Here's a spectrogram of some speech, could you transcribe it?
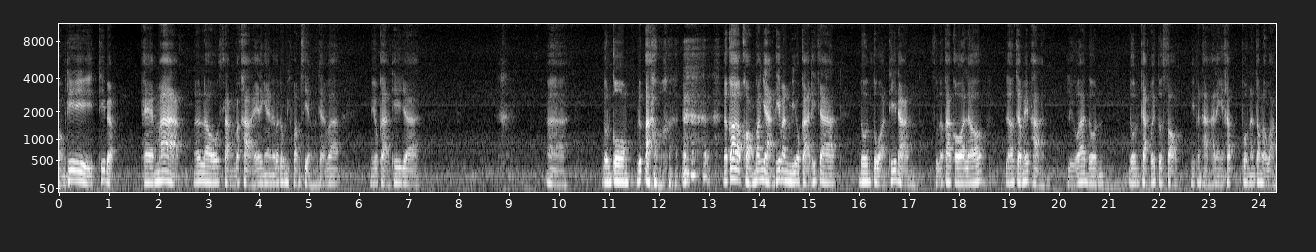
ของที่ที่แบบแพงมากแล้วเราสั่งมาขายอะไรเงี้ยเราก็ต้องมีความเสี่ยงเหมือนกันว่า มีโอกาสที่จะโดนโกงหรือเปล่า แล้วก็ของบางอย่างที่มันมีโอกาสที่จะโดนตรวจที่ด่านศุลกากรแล้ว แล้วจะไม่ผ่าน หรือว่าโดนโดนกักไว้ตรวจสอบมีปัญหาอะไรเงี้ยครับ พวกนั้นต้องระวัง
